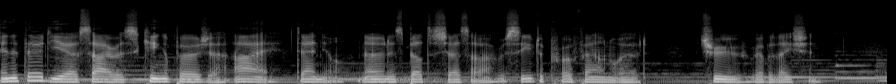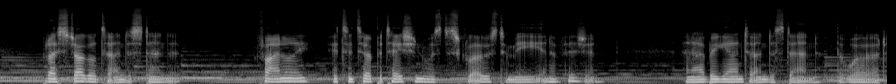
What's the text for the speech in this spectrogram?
In the third year of Cyrus, king of Persia, I, Daniel, known as Belteshazzar, received a profound word, a true revelation. But I struggled to understand it. Finally, its interpretation was disclosed to me in a vision, and I began to understand the word.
